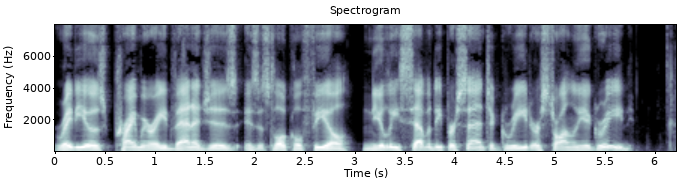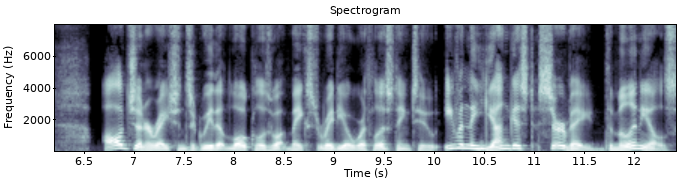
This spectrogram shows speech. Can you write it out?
radio's primary advantages is its local feel, nearly 70% agreed or strongly agreed. All generations agree that local is what makes radio worth listening to. Even the youngest surveyed, the millennials,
